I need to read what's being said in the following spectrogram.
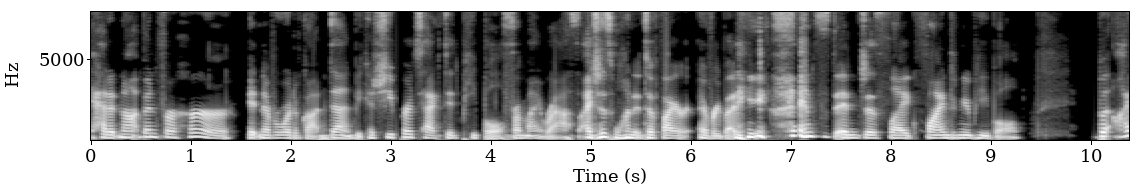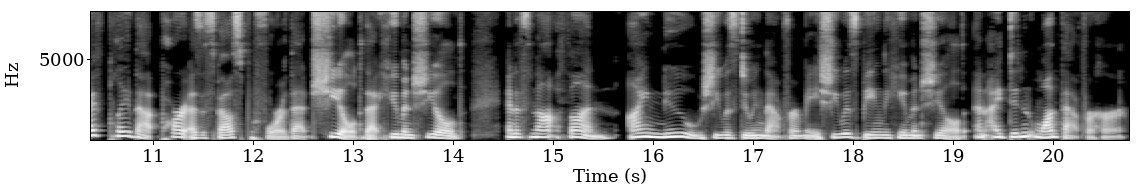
had it not been for her, it never would have gotten done because she protected people from my wrath. I just wanted to fire everybody and, and just like find new people. But I've played that part as a spouse before, that shield, that human shield, and it's not fun. I knew she was doing that for me. She was being the human shield, and I didn't want that for her.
